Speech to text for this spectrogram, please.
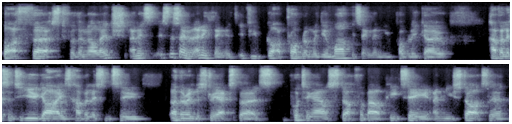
got a thirst for the knowledge. And it's it's the same with anything. If you've got a problem with your marketing, then you probably go have a listen to you guys, have a listen to other industry experts putting out stuff about PT, and you start to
